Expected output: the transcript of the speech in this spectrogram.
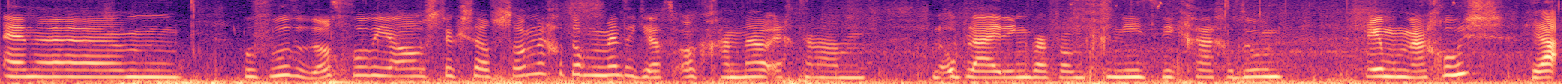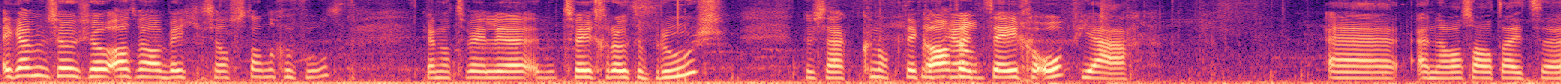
En ehm, hoe voelde dat? Voelde je al een stuk zelfstandig op dat moment? Dat je dacht, oh ik ga nou echt naar een, een opleiding waarvan ik geniet, die ik graag ga doen. Helemaal naar Goes. Ja, ik heb me sowieso altijd wel een beetje zelfstandig gevoeld. Ik heb nog twee, twee grote broers. Dus daar knopte ik Dat altijd helpt. tegen op, ja. Eh, en dat was altijd eh,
